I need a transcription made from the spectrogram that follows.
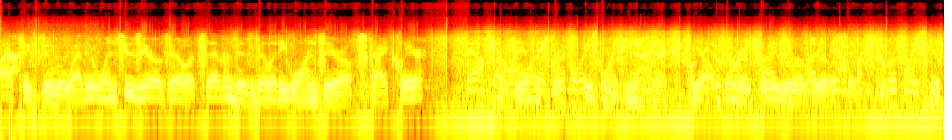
56 Zulu weather, wind 200 at 7, visibility 10, sky clear. Down for landing, runway 2.9er, We'll Yelp make a number 45 to the left 3006. runway 2.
